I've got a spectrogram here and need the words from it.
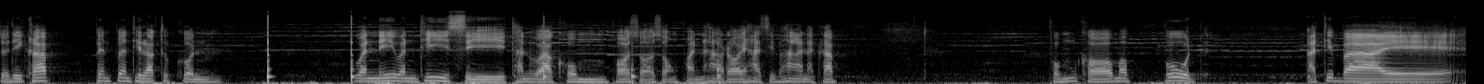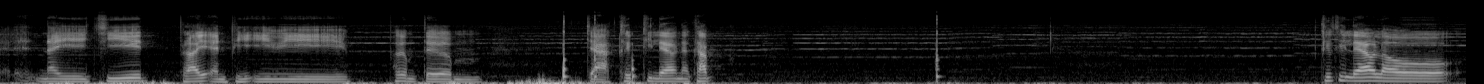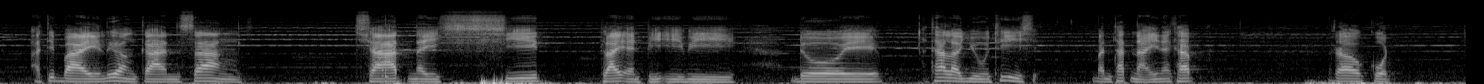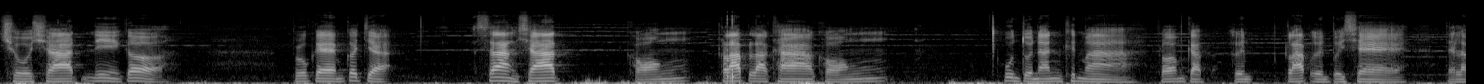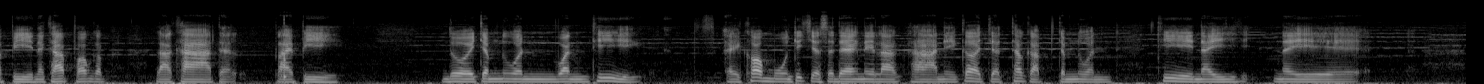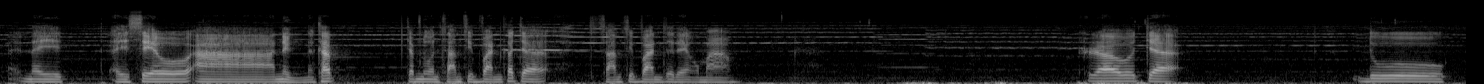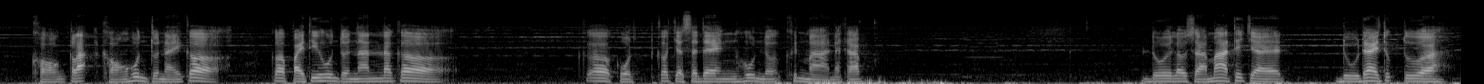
สวัสดีครับเพื่อนๆที่รักทุกคน วันนี้วันที่ 4 ธันวาคม พศ 2555 นะครับ ผมขอมาพูดอธิบายในชีต Price and PEV เพิ่มเติมจากคลิปที่แล้วนะครับ คลิปที่แล้วเรา อธิบายเรื่องการสร้างชาร์ตในชีต Price and PEV โดยถ้าเราอยู่ที่บรรทัดไหนนะครับ เรากดโชว์ชาร์ตนี่ก็โปรแกรมก็จะสร้างชาร์ตของกราฟราคาของหุ้นตัวนั้นขึ้นมา พร้อมกับกราฟเอินเปอร์แชร์ แต่ละปีนะครับ พร้อมกับราคาแต่ปลายปี โดยจำนวนวันที่ไอข้อมูลที่จะแสดงในราคานี่ก็จะเท่ากับจำนวนที่ในในในไอเซลล์ R1 นะครับจำนวน 30 วันก็จะ 30 วันแสดงออกมา เราจะดู ของกละของหุ้นตัวไหนก็ก็ไปที่หุ้นตัวนั้นแล้วก็ ก็กดก็จะแสดงหุ้นขึ้นมานะครับ โดยเราสามารถที่จะดูได้ทุกตัว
